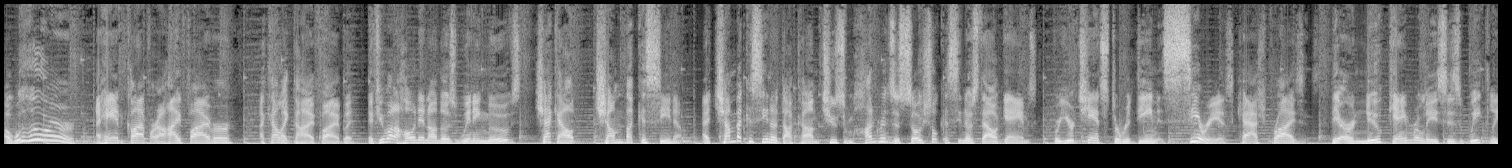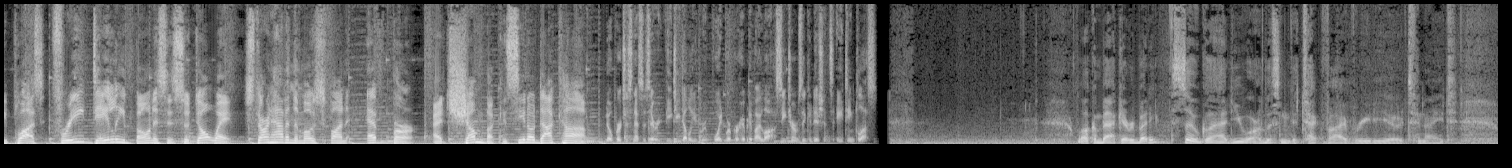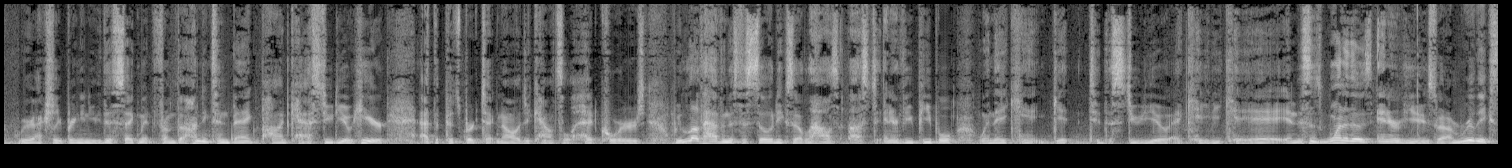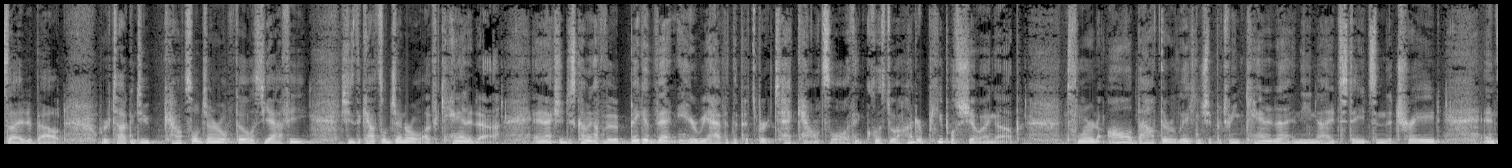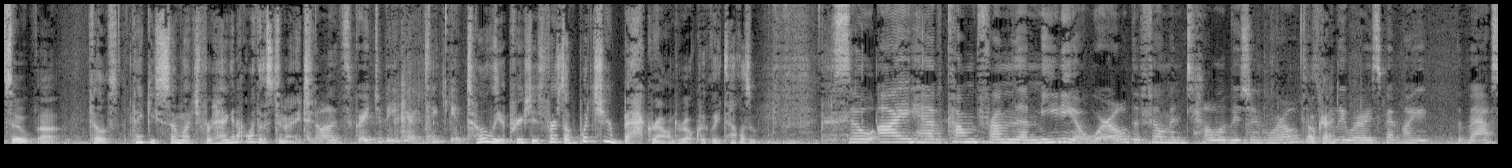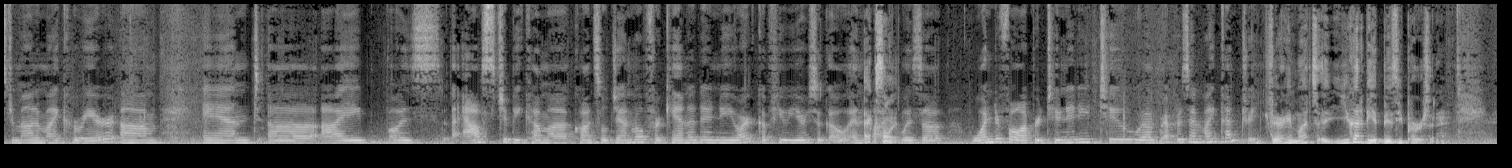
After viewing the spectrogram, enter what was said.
A woohooer, a hand clapper, a high fiver. I kind of like the high five, but if you want to hone in on those winning moves, check out Chumba Casino. At ChumbaCasino.com, choose from hundreds of social casino style games for your chance to redeem serious cash prizes. There are new game releases weekly, plus free daily bonuses. So don't wait. Start having the most fun ever at ChumbaCasino.com. No purchase necessary. VGW Group. Void were prohibited by law. See terms and conditions. 18 plus. Welcome back, everybody. So glad you are listening to Tech Vibe Radio tonight. We're actually bringing you this segment from the Huntington Bank podcast studio here at the Pittsburgh Technology Council headquarters. We love having this facility because it allows us to interview people when they can't get to the studio at KDKA. And this is one of those interviews that I'm really excited about. We're talking to Consul General Phyllis Yaffe. She's the Consul General of Canada. And actually, just coming off of a big event here we have at the Pittsburgh Tech Council, I think close to 100 people showing up to learn all about the relationship between Canada and the United States and the trade. And so, uh, Phyllis, thank you so much for hanging out with us tonight. Well, it's great to be here. Thank you. Totally appreciate it. First off, what's your background, real quickly? Tell us. So, I have come from the media world, the film and television world. That's Okay. really where I spent my the vast amount of my career. Um, and uh, I was asked to become a consul general for Canada in New York a few years ago, and Excellent. it was a wonderful opportunity to uh, represent my country. Very much. You got to be a busy person.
